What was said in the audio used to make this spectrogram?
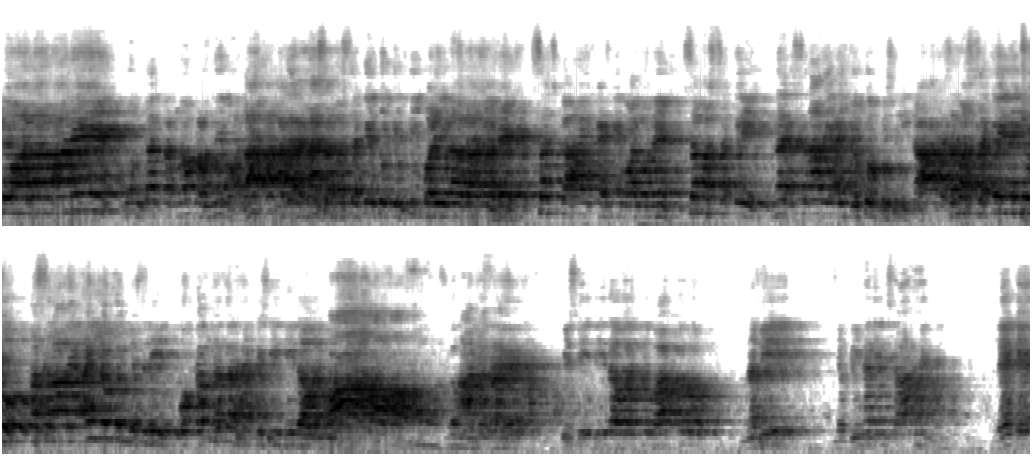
کو اعلیٰ مانے۔ ان کا کرنا پڑھنے والا۔ اگر نہ سمجھ سکے تو کتنی بڑی نادانی ہے۔ سچ کہا ہے کہنے والوں نے، سمجھ سکے نہ اسرار ایوکم مثلی سمجھ سکے نہ جو اسرار ایوکم مصری۔ وہ کم نظر ہے کسی دیدہ کہاں جگہ ہے کسی دیدہ کی بات کرو نبی یقیناً انسان ہے لیکن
